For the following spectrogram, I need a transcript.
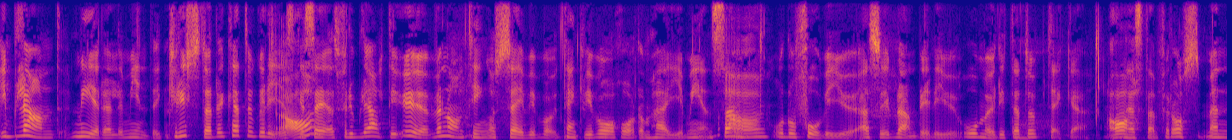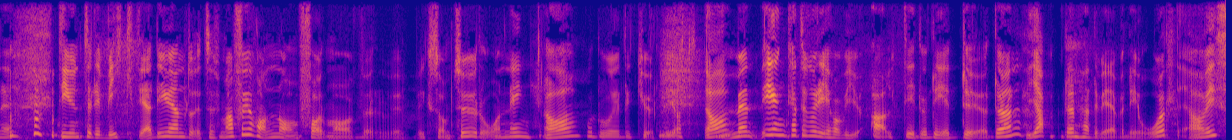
Ibland mer eller mindre krystade kategorier Ja. ska sägas. För det blir alltid över någonting och säger vi, tänker vi vad har de här gemensamt? Ja. Och då får vi ju, alltså ibland blir det ju omöjligt att upptäcka Ja. nästan för oss. Men eh, det är ju inte det viktiga, det är ju ändå man får ju ha någon form av eh, liksom, turordning. Ja, Och då är det kul. ja. Men en kategori har vi ju alltid och det är döden. Ja. Den hade vi även i år. ja visst.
